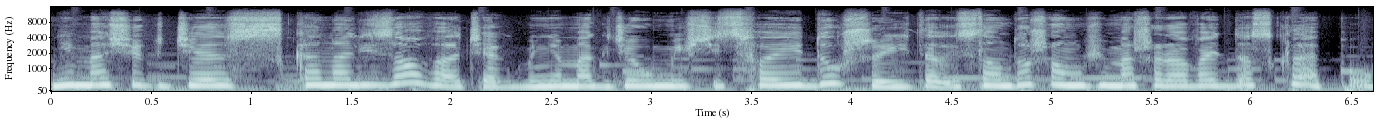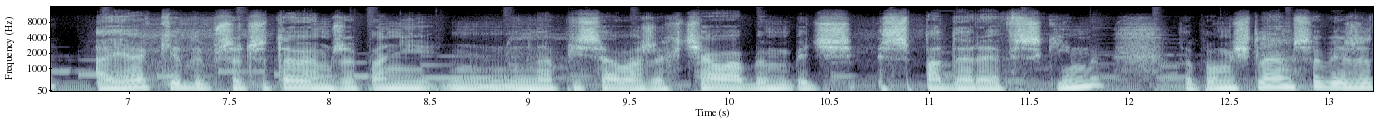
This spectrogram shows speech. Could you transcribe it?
Nie ma się gdzie skanalizować, jakby nie ma gdzie umieścić swojej duszy i, to, i z tą duszą musi maszerować do sklepu. A ja kiedy przeczytałem, że pani mm, napisała, że chciałabym być Spaderewskim, to pomyślałem sobie, że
